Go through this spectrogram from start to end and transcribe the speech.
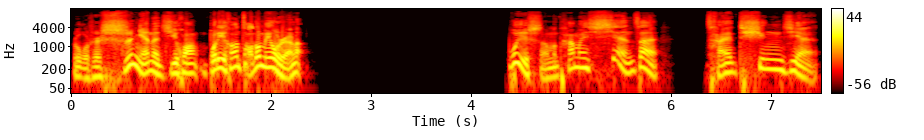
如果说十年的饥荒，伯利恒早都没有人了。为什么他们现在才听见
